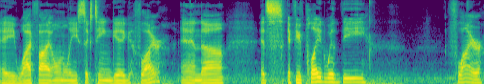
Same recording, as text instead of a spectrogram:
a Wi-Fi only 16 gig Flyer, and uh, it's if you've played with the Flyer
